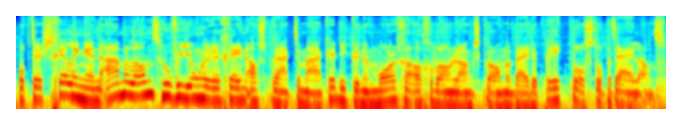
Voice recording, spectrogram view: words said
Op Terschelling en Ameland hoeven jongeren geen afspraak te maken. Die kunnen morgen al gewoon langskomen bij de prikpost op het eiland.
